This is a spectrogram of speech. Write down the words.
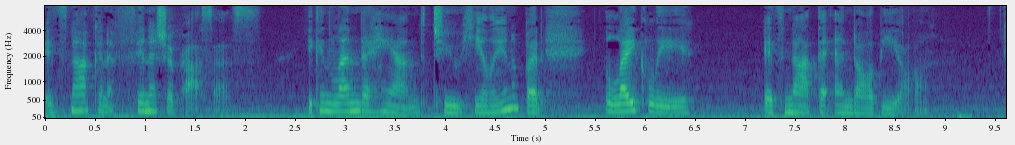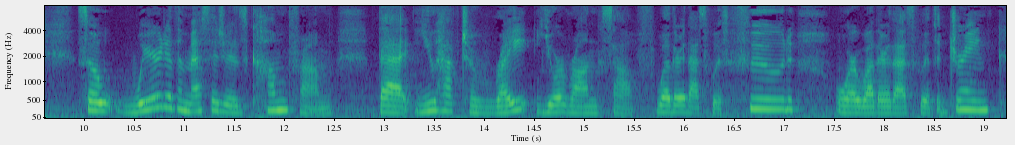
it's not going to finish a process. It can lend a hand to healing, but likely it's not the end all be all. So, where do the messages come from that you have to right your wrong self, whether that's with food or whether that's with a drink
